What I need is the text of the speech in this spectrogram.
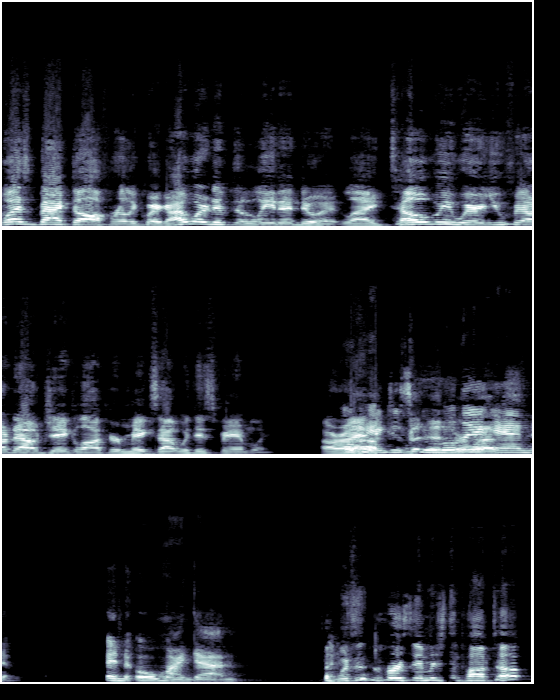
wes backed off really quick. I wanted him to lead into it. Like tell me where you found out jake locker makes out with his family. All right? Okay, I just googled it and and oh my god. Was it the first image that popped up?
